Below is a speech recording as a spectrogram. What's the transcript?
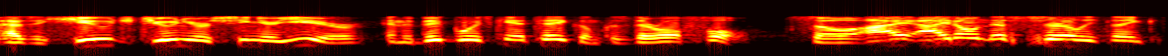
has a huge junior or senior year, and the big boys can't take them because they're all full. So I I don't necessarily think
